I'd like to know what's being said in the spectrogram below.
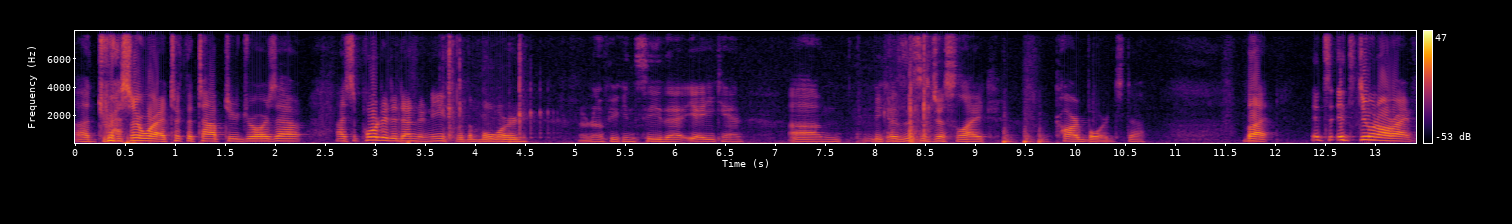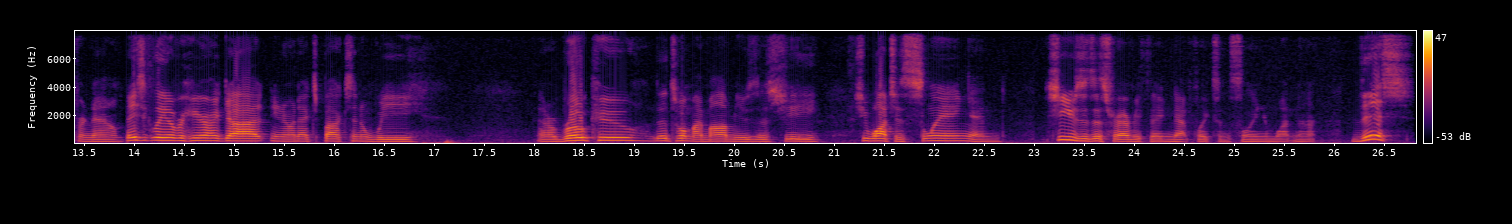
a dresser where I took the top two drawers out. I supported it underneath with a board. I don't know if you can see that. Yeah, you can. Um, because this is just like cardboard stuff. But it's it's doing all right for now. Basically, over here I got you know an Xbox and a Wii and a Roku. That's what my mom uses. She she watches Sling and she uses this for everything, Netflix and Sling and whatnot. This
